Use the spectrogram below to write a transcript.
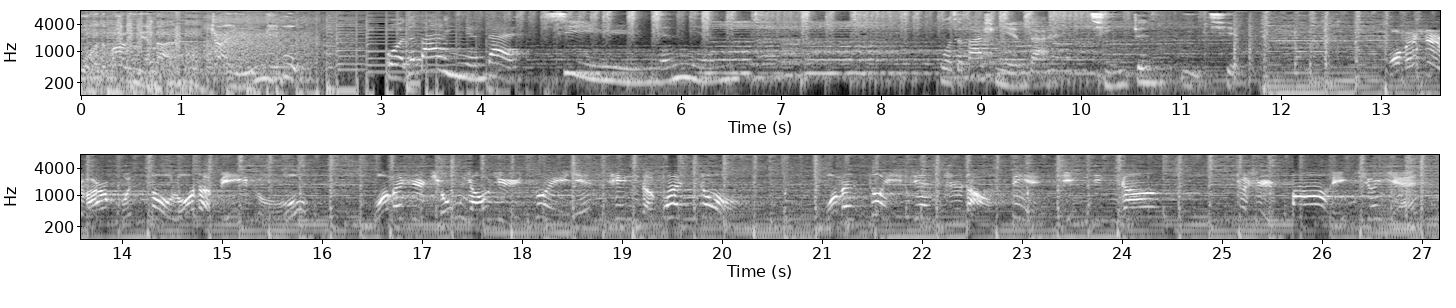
我的八零年代战云密布，我的八零年代细雨绵绵，我的八十年代情真意切。我们是玩魂斗罗的鼻祖，我们是琼瑶剧最年轻的观众，我们最先知道变形金刚，这是八零宣言。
